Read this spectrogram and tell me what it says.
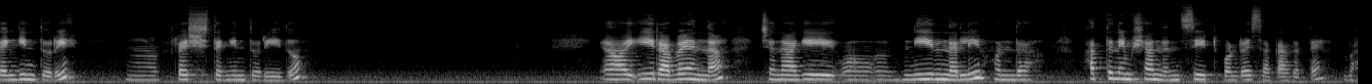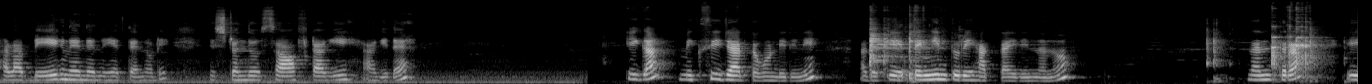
ತೆಂಗಿನ ತುರಿ ಫ್ರೆಶ್ ತೆಂಗಿನ ತುರಿ ಇದು. ಈ ರವೆಯನ್ನು ಚೆನ್ನಾಗಿ ನೀರಿನಲ್ಲಿ ಒಂದು ಹತ್ತು ನಿಮಿಷ ನೆನೆಸಿ ಇಟ್ಕೊಂಡ್ರೆ ಸಾಕಾಗುತ್ತೆ. ಬಹಳ ಬೇಗನೆ ನೆನೆಯುತ್ತೆ ನೋಡಿ. ಎಷ್ಟೊಂದು ಸಾಫ್ಟಾಗಿ ಆಗಿದೆ. ಈಗ ಮಿಕ್ಸಿ ಜಾರ್ ತೊಗೊಂಡಿದ್ದೀನಿ. ಅದಕ್ಕೆ ತೆಂಗಿನ ತುರಿ ಹಾಕ್ತಾ ಇದ್ದೀನಿ ನಾನು. ನಂತರ ಈ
